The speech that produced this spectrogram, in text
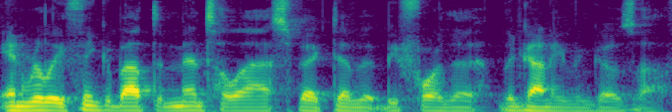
and really think about the mental aspect of it before the, the gun even goes off.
